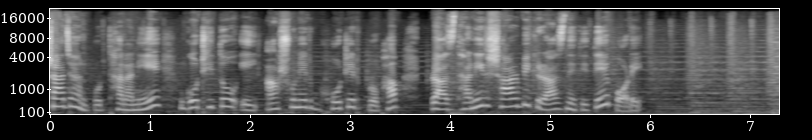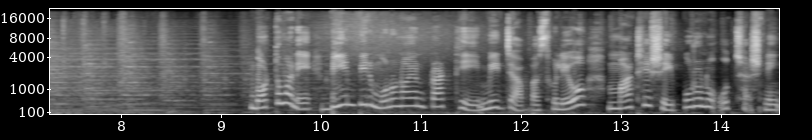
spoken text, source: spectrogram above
শাহজাহানপুর থানা নিয়ে গঠিত এই আসনের ভোটের প্রভাব রাজধানীর সার্বিক রাজনীতিতে পড়ে। বর্তমানে বিএনপির মনোনয়ন প্রার্থী মির্জা আব্বাস হলেও মাঠে সেই পুরনো উচ্ছ্বাস নেই।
